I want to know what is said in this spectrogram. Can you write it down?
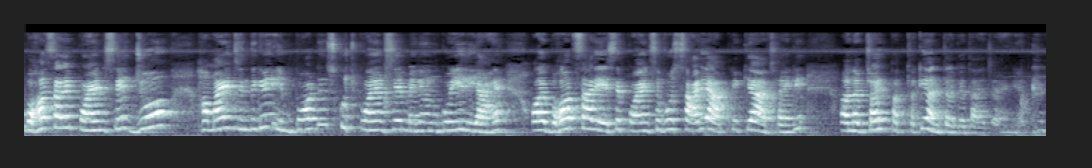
बहुत सारे पॉइंट्स हैं जो हमारी ज़िंदगी में इंपॉर्टेंस कुछ पॉइंट्स हैं, मैंने उनको ही लिया है। और बहुत सारे ऐसे पॉइंट्स हैं, वो सारे आपके क्या आ जाएँगे? अनौपचारिक पत्र के अंतर्गत आ जाएँगे।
